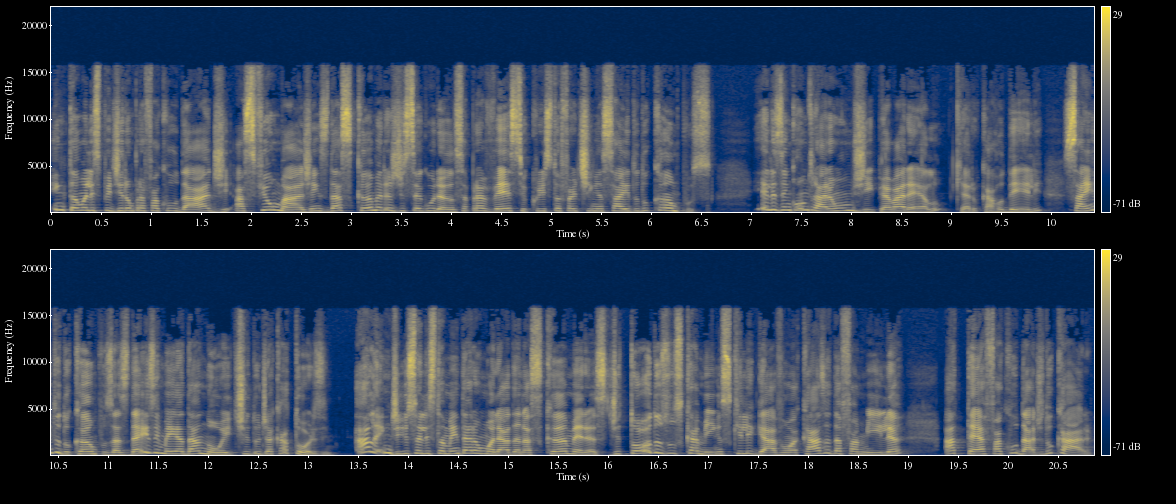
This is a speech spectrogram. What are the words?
Então eles pediram para a faculdade as filmagens das câmeras de segurança para ver se o Christopher tinha saído do campus. e eles encontraram um Jeep amarelo, que era o carro dele, saindo do campus às 10h30 da noite do dia 14. Além disso, eles também deram uma olhada nas câmeras de todos os caminhos que ligavam a casa da família até a faculdade do cara.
